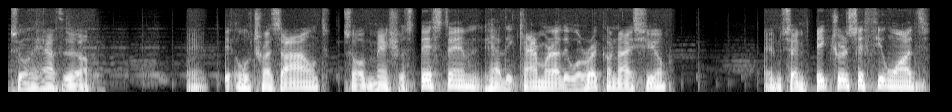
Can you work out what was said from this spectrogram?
so they have the, uh, the ultrasound so measures distance you have the camera that will recognize you and send pictures if you want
